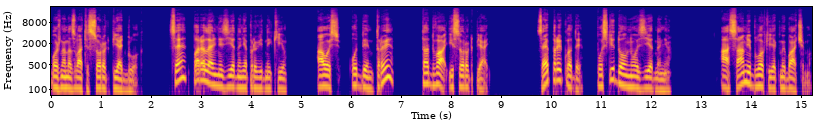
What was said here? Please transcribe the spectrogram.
можна назвати 45 блок. Це паралельне з'єднання провідників. А ось 1,3 та 2 і 45 це приклади послідовного з'єднання. А самі блоки, як ми бачимо,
